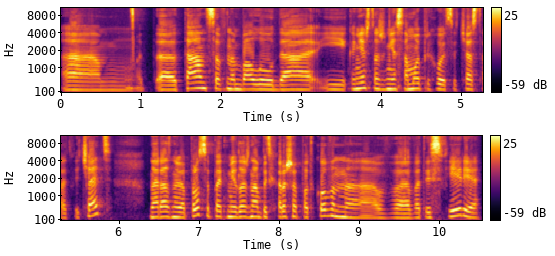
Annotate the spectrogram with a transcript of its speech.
танцев на балу, да, и, конечно же, мне самой приходится часто отвечать на разные вопросы, поэтому я должна быть хорошо подкована в, в этой сфере.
